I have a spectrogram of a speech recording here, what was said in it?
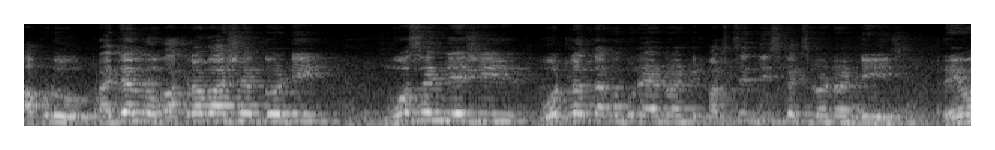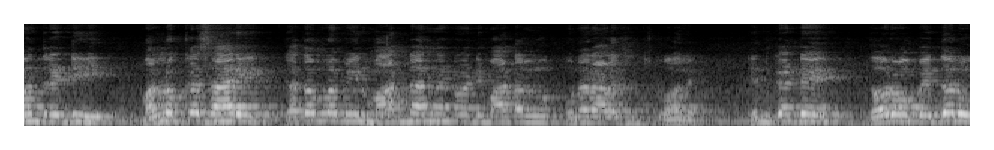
అప్పుడు ప్రజలను వక్రభాషతోటి మోసం చేసి ఓట్లను తన్నుకునేటువంటి పరిస్థితి తీసుకొచ్చినటువంటి రేవంత్ రెడ్డి మళ్ళొక్కసారి గతంలో మీరు మాట్లాడినటువంటి మాటలను పునరాలోచించుకోవాలి. ఎందుకంటే గౌరవ పెద్దలు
